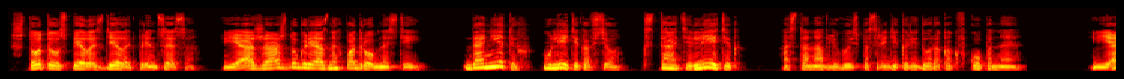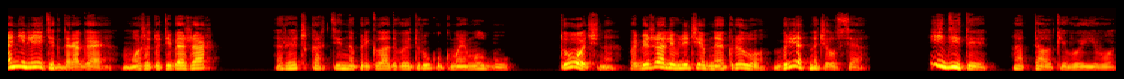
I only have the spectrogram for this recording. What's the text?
Что ты успела сделать, принцесса? Я жажду грязных подробностей. Да нет их, у Летика все. Кстати, Летик. Останавливаюсь посреди коридора, как вкопанная. Я не Летик, дорогая. Может, у тебя жар? Редж картинно прикладывает руку к моему лбу. Точно, побежали в лечебное крыло. Бред начался. Иди ты, отталкиваю его.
